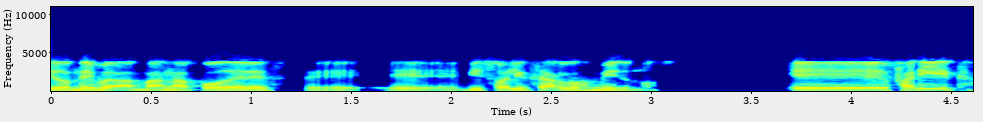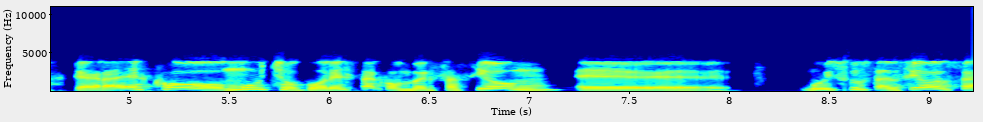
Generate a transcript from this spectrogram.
donde van a poder este, eh, visualizar los mismos. Eh, Farid, te agradezco mucho por esta conversación muy sustanciosa.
